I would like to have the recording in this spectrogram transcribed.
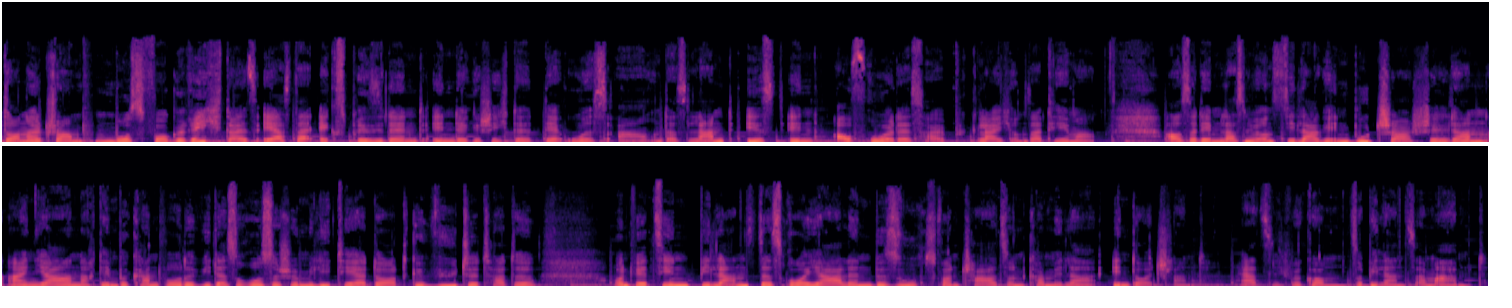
Donald Trump muss vor Gericht als erster Ex-Präsident in der Geschichte der USA. Und das Land ist in Aufruhr deshalb. Gleich unser Thema. Außerdem lassen wir uns die Lage in Butscha schildern, ein Jahr nachdem bekannt wurde, wie das russische Militär dort gewütet hatte. Und wir ziehen Bilanz des royalen Besuchs von Charles und Camilla in Deutschland. Herzlich willkommen zur Bilanz am Abend.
